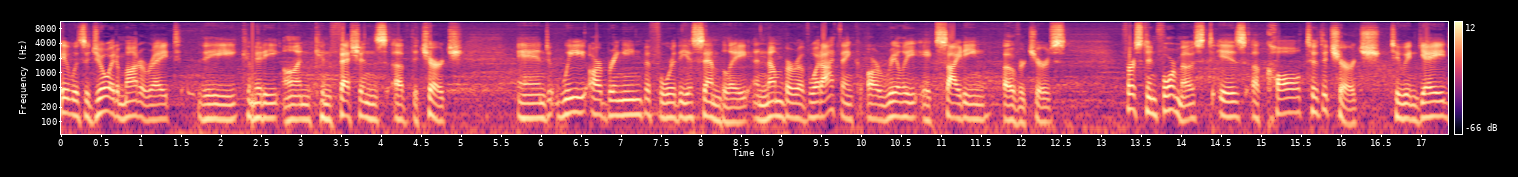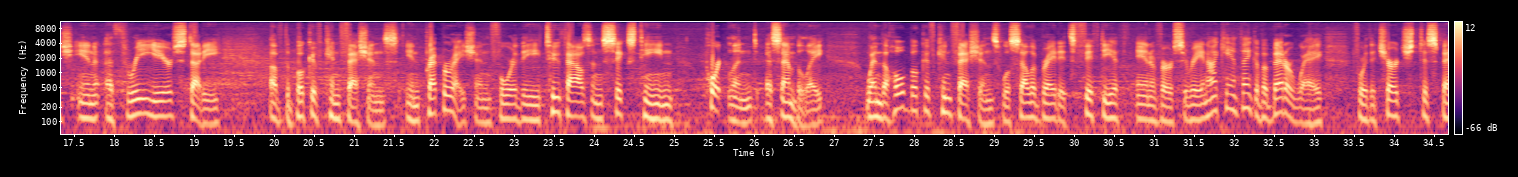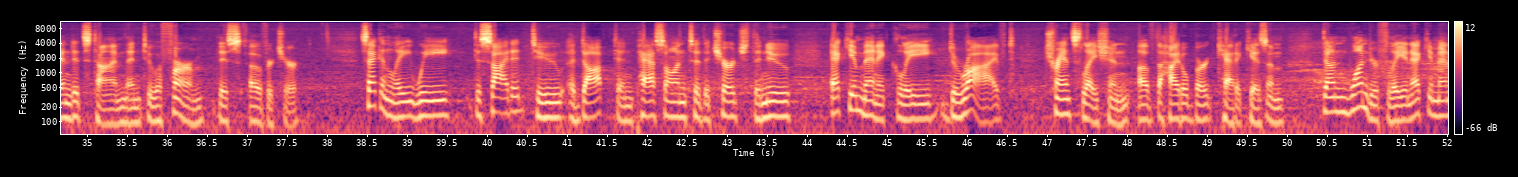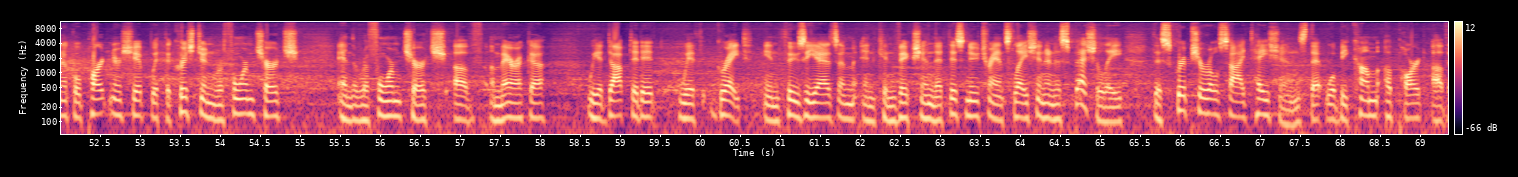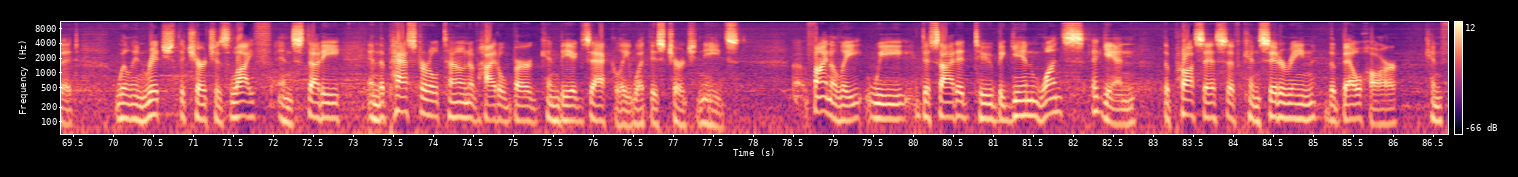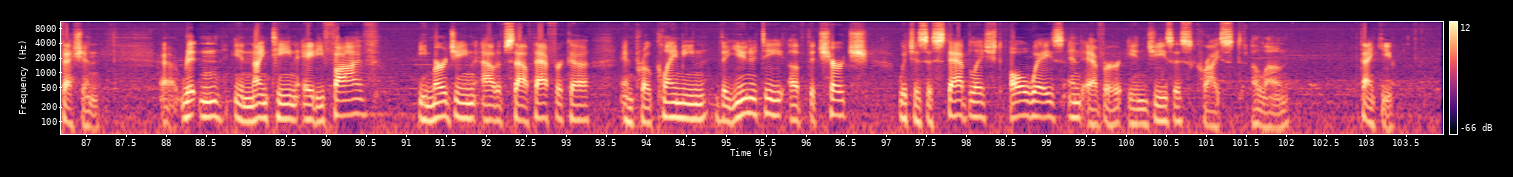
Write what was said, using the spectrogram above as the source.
It was a joy to moderate the Committee on Confessions of the Church, and we are bringing before the Assembly a number of what I think are really exciting overtures. First and foremost is a call to the Church to engage in a three year study of the Book of Confessions in preparation for the 2016 Portland Assembly when the whole Book of Confessions will celebrate its 50th anniversary. And I can't think of a better way for the church to spend its time than to affirm this overture. Secondly, we decided to adopt and pass on to the church the new ecumenically derived translation of the Heidelberg Catechism, done wonderfully in ecumenical partnership with the Christian Reformed Church and the Reformed Church of America. We adopted it with great enthusiasm and conviction that this new translation, and especially the scriptural citations that will become a part of it, will enrich the church's life and study, and the pastoral tone of Heidelberg can be exactly what this church needs. Uh, finally, we decided to begin once again the process of considering the Belhar Confession, uh, written in 1985, emerging out of South Africa and proclaiming the unity of the church which is established always and ever in Jesus Christ alone. Thank you.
